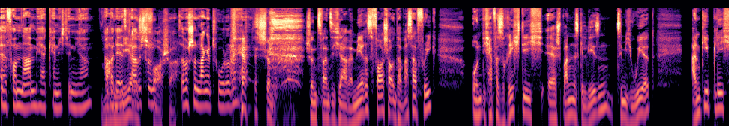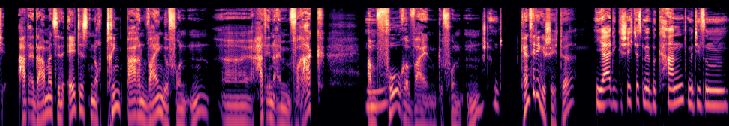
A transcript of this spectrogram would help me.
Äh, vom Namen her kenne ich den ja. War aber der ist, glaube ich, schon, Meeresforscher. ist aber schon lange tot, oder? Ja, ist schon, schon 20 Jahre. Meeresforscher, Unterwasserfreak. Und ich habe was richtig äh, Spannendes gelesen, ziemlich weird. Angeblich hat er damals den ältesten noch trinkbaren Wein gefunden, äh, hat in einem Wrack Amphorewein gefunden. Stimmt. Kennst du die Geschichte? Ja, die Geschichte ist mir bekannt mit diesem,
